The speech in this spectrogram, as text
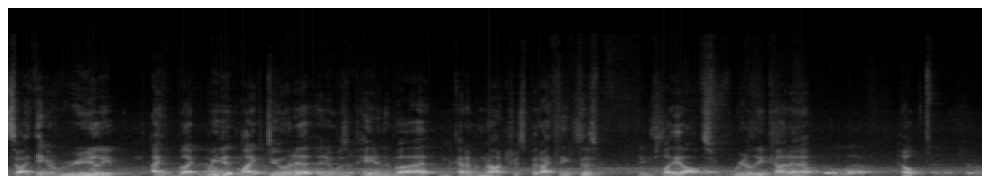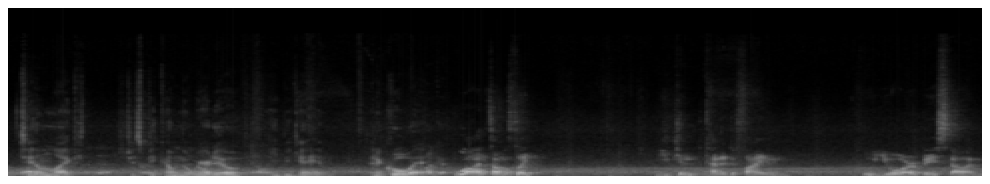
so I think it really, I like, we didn't like doing it and it was a pain in the butt and kind of obnoxious, but I think those playoffs really kind of helped Tim, like, just become the weirdo he became in a cool way. Well, it's almost like you can kind of define who you are based on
